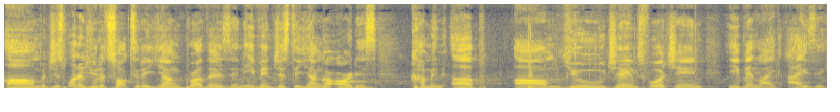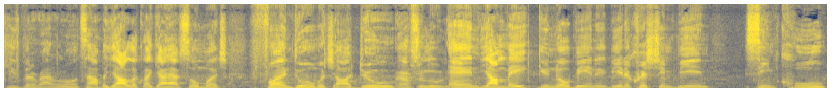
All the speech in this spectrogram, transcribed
Um, I just wanted you to talk to the young brothers and even just the younger artists coming up. Um, you, James Fortune, even like Isaac, he's been around a long time, but y'all look like y'all have so much fun doing what y'all do. Absolutely. And y'all make, you know, being being a Christian being seem cool.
